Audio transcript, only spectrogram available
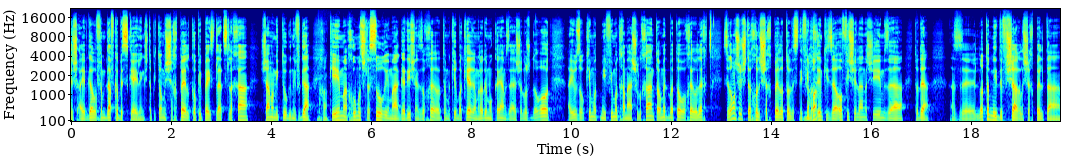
יש, האתגר הוא לפעמים דווקא ב scaling, שאתה פתאום משכפל copy-paste להצלחה, שם המיתוג נפגע. נכון. כי אם החומוס של הסורים האגדי, שאני זוכר, לא יודע אם אתה מכיר בכרם, אני לא יודע אם הוא קיים, זה היה שלוש דורות, היו זורקים, מעיפים אותך מהשולחן, אתה עומד בתור, אוכל, הולך, זה לא משהו שאתה יכול לשכפל אותו לסניפים נכון. אחרים, כי זה האופי של האנשים, זה ה... אתה יודע. אז אה, לא תמיד אפשר לשכפל את ה...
